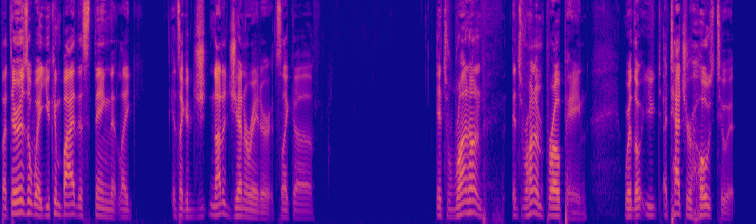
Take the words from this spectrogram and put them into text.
But there is a way. You can buy this thing that like it's like a not a generator. It's like a it's run on it's run on propane, where the you attach your hose to it,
